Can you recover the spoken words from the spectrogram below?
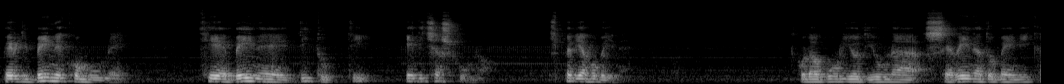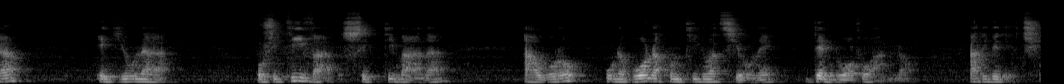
per il bene comune, che è bene di tutti e di ciascuno. Speriamo bene. Con l'augurio di una serena domenica, e di una positiva settimana auguro una buona continuazione del nuovo anno. Arrivederci.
